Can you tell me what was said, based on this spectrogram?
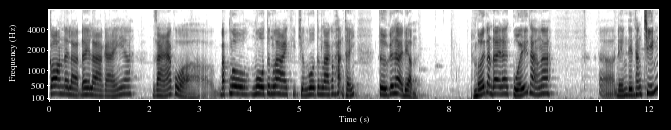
Con đây là đây là cái ờ, giá của bắp ngô ngô tương lai, thị trường ngô tương lai, các bạn thấy. Từ cái thời điểm mới gần đây đây, cuối tháng ờ, ờ, đến đến tháng 9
